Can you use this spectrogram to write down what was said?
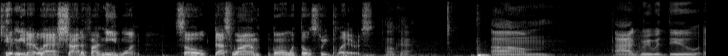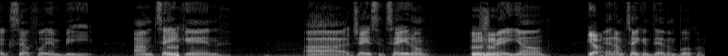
hit me that last shot if I need one. So that's why I'm going with those three players. Okay. Um, I agree with you, except for Embiid. I'm taking mm. uh, Jayson Tatum, mm-hmm. Trae Young, yep, and I'm taking Devin Booker.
